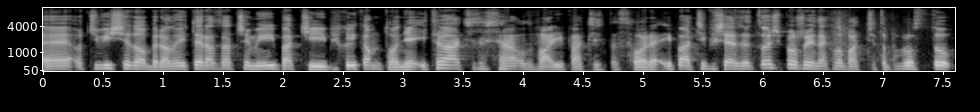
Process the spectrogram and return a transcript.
E, oczywiście dobra, no i teraz zaczynamy i patrzcie, klikam to, nie? I to patrzcie, coś teraz odwali, patrzcie, to chore. I patrzcie, pisze, że coś poszło i tak, no patrzcie, to po prostu...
